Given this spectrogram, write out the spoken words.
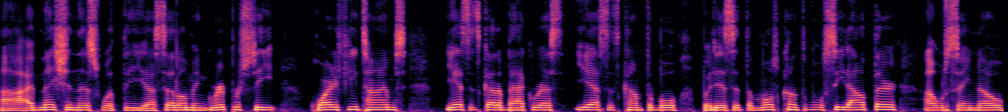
Uh, I've mentioned this with the uh, Saddlemen gripper seat quite a few times. Yes, it's got a backrest. Yes, it's comfortable, but is it the most comfortable seat out there? I would say no.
